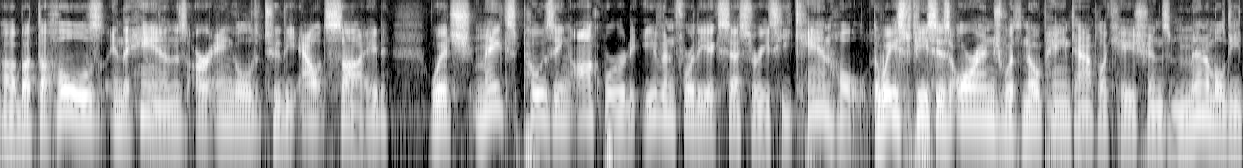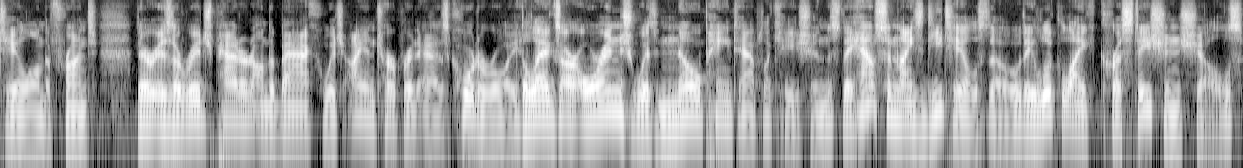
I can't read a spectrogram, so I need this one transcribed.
uh, but the holes in the hands are angled to the outside, which makes posing awkward even for the accessories he can hold. The waist piece is orange with no paint applications, minimal detail on the front. There is a ridge pattern on the back, which I interpret as corduroy. The legs are orange with no paint applications. They have some nice details though. They look like crustacean shells.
